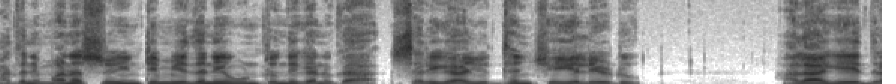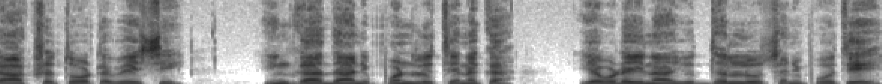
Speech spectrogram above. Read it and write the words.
అతని మనస్సు ఇంటి మీదనే ఉంటుంది గనుక సరిగా యుద్ధం చేయలేడు. అలాగే ద్రాక్ష తోట వేసి ఇంకా దాని పండ్లు తినక ఎవడైనా యుద్ధంలో చనిపోతే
